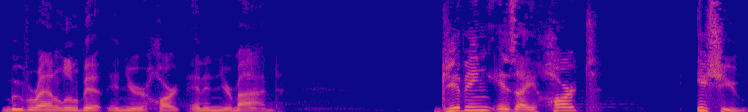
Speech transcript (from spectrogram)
move around a little bit in your heart and in your mind. Giving is a heart issue.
